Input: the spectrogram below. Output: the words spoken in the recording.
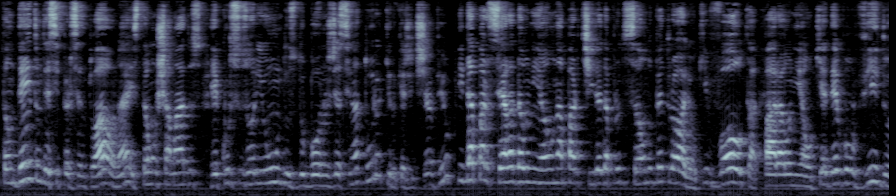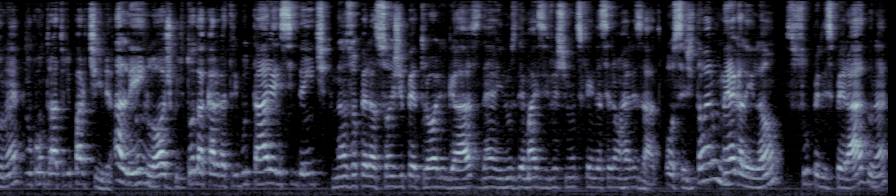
Então, dentro desse percentual, percentual né, estão os chamados recursos oriundos do bônus de assinatura, aquilo que a gente já viu, e da parcela da União na partilha da produção do petróleo, o que volta para a União, o que é devolvido né, no contrato de partilha. Além, lógico, de toda a carga tributária incidente nas operações de petróleo e gás né, e nos demais investimentos que ainda serão realizados. Ou seja, então era um mega leilão, super esperado. Né?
